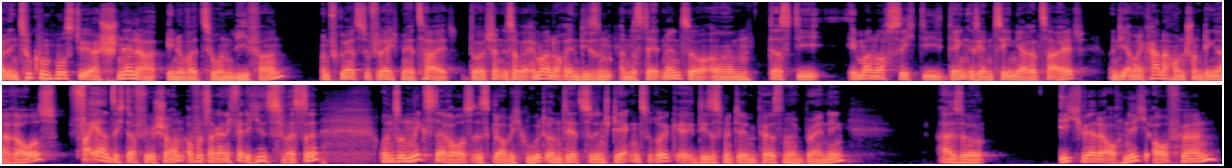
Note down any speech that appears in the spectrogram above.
weil in Zukunft musst du ja schneller Innovationen liefern und früher hast du vielleicht mehr Zeit. Deutschland ist aber immer noch in diesem Understatement, so, ähm, dass die immer noch sich, die denken, sie haben zehn Jahre Zeit und die Amerikaner hauen schon Dinger raus, feiern sich dafür schon, obwohl es noch gar nicht fertig ist, weißt du? Und so ein Mix daraus ist, glaube ich, gut. Und jetzt zu den Stärken zurück, äh, dieses mit dem Personal Branding. Also ich werde auch nicht aufhören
